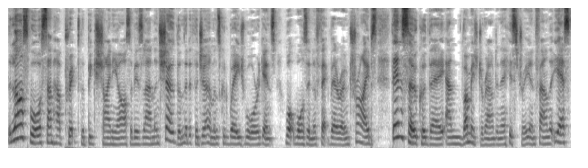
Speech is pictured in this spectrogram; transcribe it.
The last war somehow pricked the big shiny arse of Islam and showed them that if the Germans could wage war against what was in effect their own tribes, then so could they and rummaged around in their history and found that yes,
